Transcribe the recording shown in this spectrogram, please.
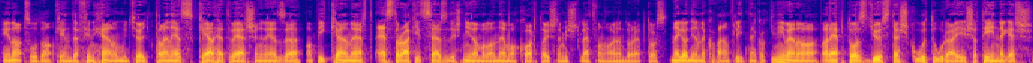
én abszolút ként definiálom, úgyhogy talán ez kellhet versenyen ezzel a pikkel, mert ezt a Rocket szerződést nyilvánvalóan nem akarta, és nem is lett volna hajlandó a Raptors megadni annak a Van Fleetnek, aki nyilván a, a Raptors győztes kultúra és a tényleges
